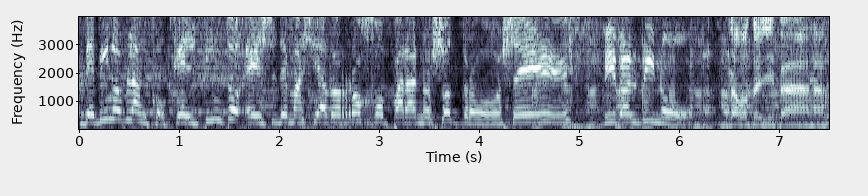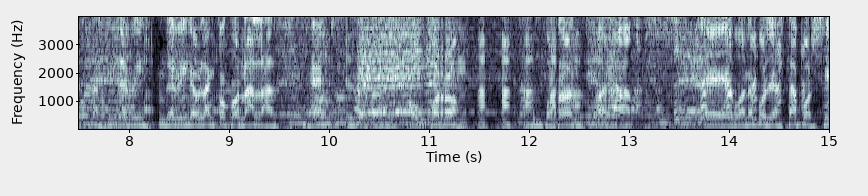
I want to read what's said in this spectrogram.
de vino blanco, que el tinto es demasiado rojo para nosotros, ¿eh? ¡Viva el vino! Una botellita de, vi- de vino blanco con alas, ¿eh? Un porrón. Un porrón. Bueno, va. Eh, bueno, pues ya está, pues sí,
